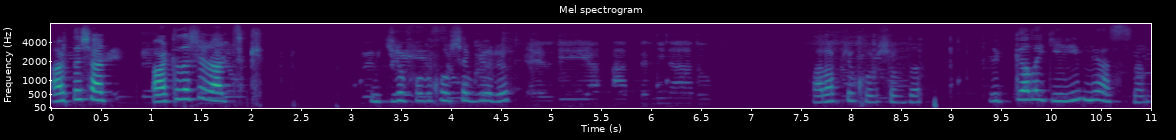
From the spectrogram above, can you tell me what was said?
Arkadaşlar arkadaşlar artık mikrofonu konuşabiliyorum. Arapça konuşuyorum da. Dükkana geleyim ne yazsam?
